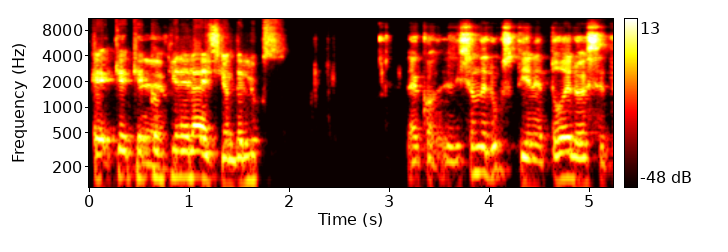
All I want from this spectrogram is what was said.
¿Qué, qué, qué eh, contiene la edición deluxe? La edición deluxe tiene todo el OST,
